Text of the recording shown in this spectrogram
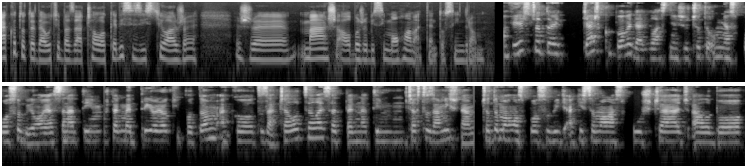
ako to teda u teba začalo? Kedy si zistila, že, že máš alebo že by si mohla mať tento syndrom? Vieš čo, to je ťažko povedať vlastne, že čo to u mňa spôsobilo. Ja sa nad tým už takmer 3 roky potom, ako to začalo celé, sa tak nad tým často zamýšľam. Čo to mohlo spôsobiť, aký som mala spúšťač, alebo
